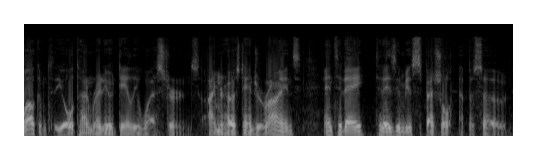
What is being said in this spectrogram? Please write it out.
Welcome to the Old Time Radio Daily Westerns. I'm your host Andrew Rhynes, and today today's going to be a special episode.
